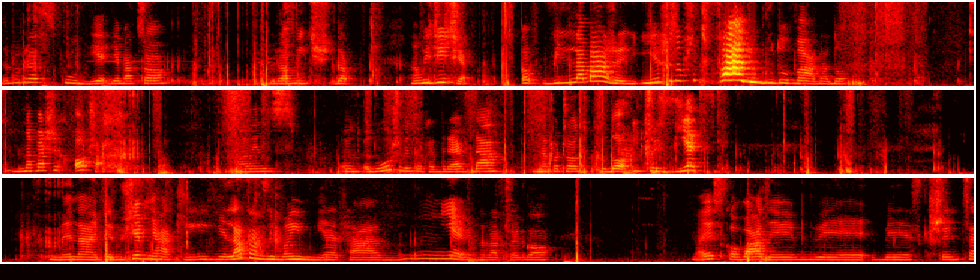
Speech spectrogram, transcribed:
no po prostu nie, nie ma co robić. No, no widzicie, to willa marzeń i jeszcze na przetrwaniu budowana, no. Na waszych oczach. No więc od- odłóżmy trochę drewna na początku, no i coś zjedzmy. My najpierw ziemniaki, nie latam z moim mieczem, nie wiem dlaczego. No jest schowany w, w skrzynce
